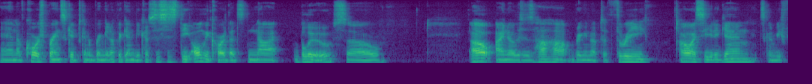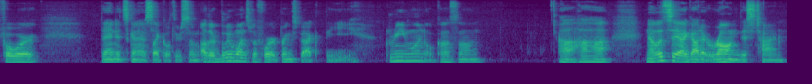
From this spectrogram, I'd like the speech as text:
And of course Brainscape's going to bring it up again because this is the only card that's not blue, so... Oh, I know this is haha, bring it up to three. Oh, I see it again, it's going to be four. Then it's going to cycle through some other blue ones before it brings back the green one, okasan. Uh, haha. Now let's say I got it wrong this time.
